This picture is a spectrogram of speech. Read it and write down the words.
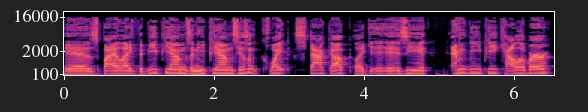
is by like the BPMs and EPMs, he doesn't quite stack up. Like, is he MVP caliber?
